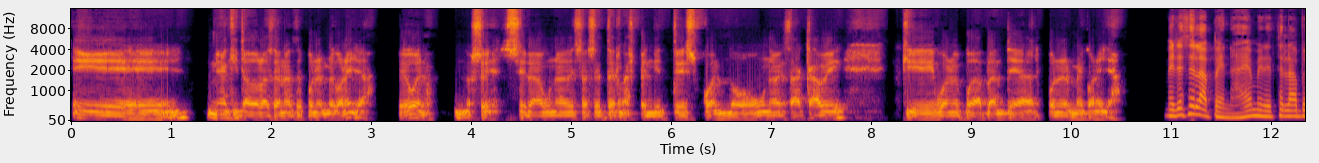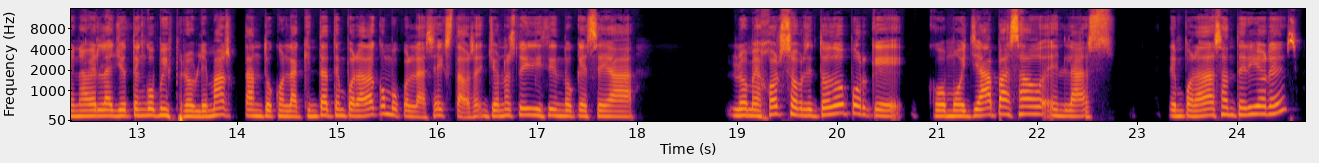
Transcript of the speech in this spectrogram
eh, me han quitado las ganas de ponerme con ella. Pero bueno, no sé, será una de esas eternas pendientes cuando una vez acabe que igual me pueda plantear ponerme con ella. Merece la pena, ¿eh? merece la pena verla. Yo tengo mis problemas tanto con la quinta temporada como con la sexta. O sea, yo no estoy diciendo que sea lo mejor, sobre todo porque como ya ha pasado en las temporadas anteriores,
